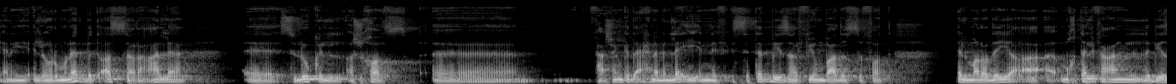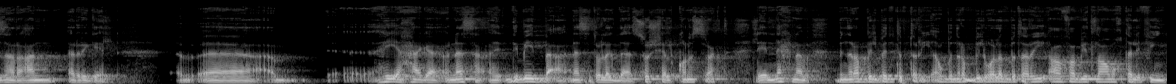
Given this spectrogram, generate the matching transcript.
يعني الهرمونات بتأثر على سلوك الأشخاص فعشان كده إحنا بنلاقي إن الستات بيظهر فيهم بعض الصفات. المرضية مختلفة عن اللي بيظهر عن الرجال. هي حاجة ناس debate بقى ناس تقول لك ده social construct لأن إحنا بنربي البنت بطريقة وبنربي الولد بطريقة فبيطلعوا مختلفين.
